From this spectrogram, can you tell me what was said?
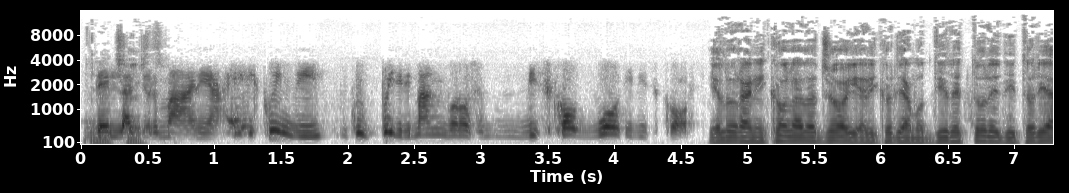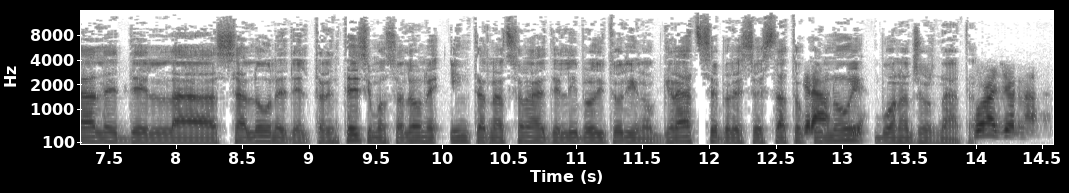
eh, della certo. Germania e quindi poi rimangono disco- vuoti discorsi. E allora Nicola La Gioia, ricordiamo, direttore editoriale del Salone, del trentesimo Salone Internazionale del Libro di Torino, grazie per essere stato grazie. con noi, buona giornata. Buona giornata.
